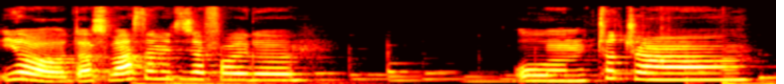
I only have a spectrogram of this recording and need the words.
ja, das war's dann mit dieser Folge. Und ciao, ciao.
